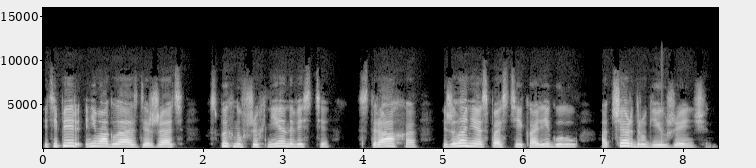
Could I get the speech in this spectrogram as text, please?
и теперь не могла сдержать вспыхнувших ненависти, страха и желание спасти Калигулу от чар других женщин.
